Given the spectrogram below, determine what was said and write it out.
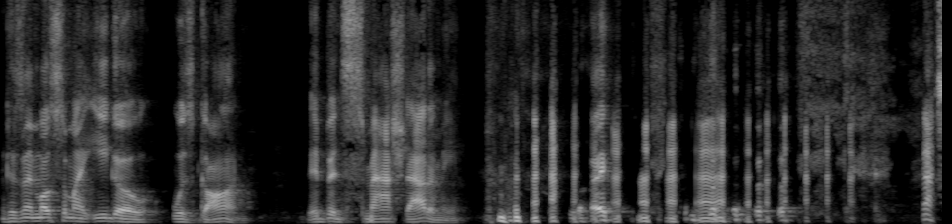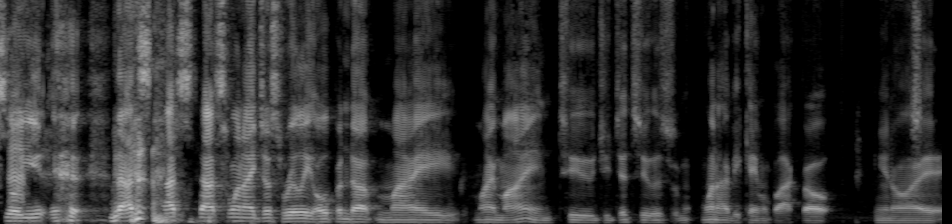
Because then most of my ego was gone. It'd been smashed out of me. right? So you, that's that's that's when I just really opened up my my mind to jujitsu is when I became a black belt. You know, I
